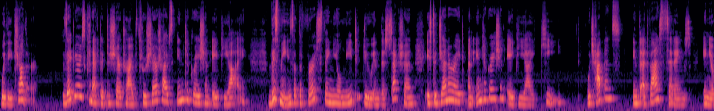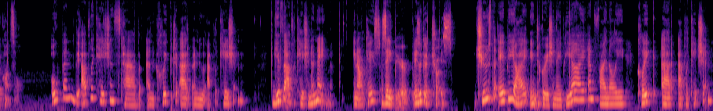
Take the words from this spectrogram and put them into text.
with each other. Zapier is connected to ShareTribe through ShareTribe's integration API. This means that the first thing you'll need to do in this section is to generate an integration API key, which happens in the advanced settings in your console. Open the Applications tab and click to add a new application. Give the application a name. In our case, Zapier is a good choice. Choose the API, Integration API, and finally, click Add Application.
